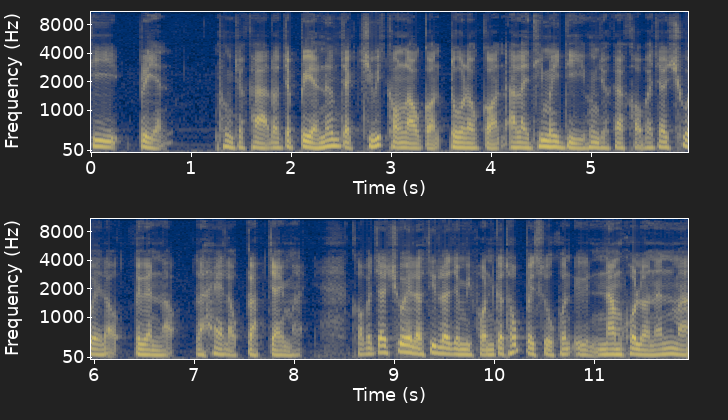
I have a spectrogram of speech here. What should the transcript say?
ที่เปลี่ยนพงเจ้าค่ะเราจะเปลี่ยนเริ่มจากชีวิตของเราก่อนตัวเราก่อนอะไรที่ไม่ดีพงเจ้าค่ะขอพระเจ้าช่วยเราเตือนเราและให้เรากลับใจใหม่ ขอพระเจ้าช่วยเราที่เราจะมีผลกระทบไปสู่คนอื่นนำคนเหล่านั้นมา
